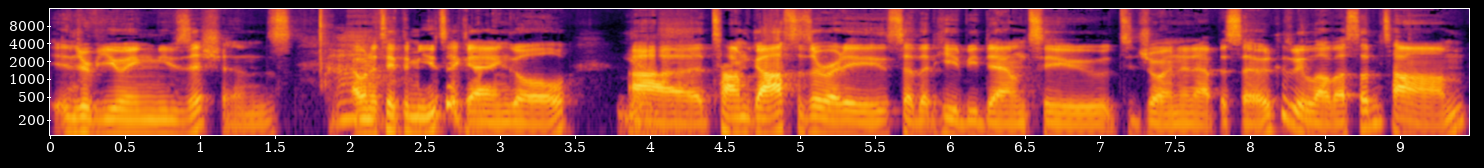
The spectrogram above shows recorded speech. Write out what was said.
interviewing musicians. I want to take the music angle. Uh, Tom Goss has already said that he'd be down to to join an episode because we love us some Tom.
